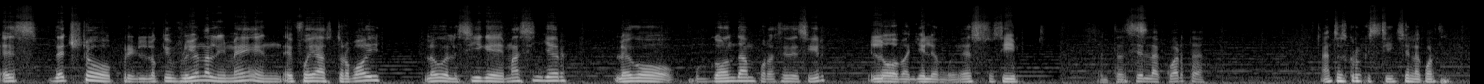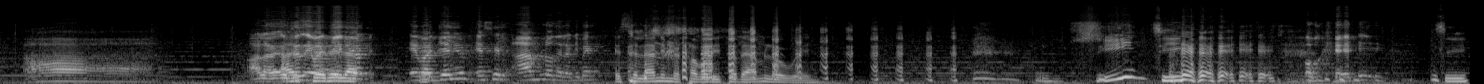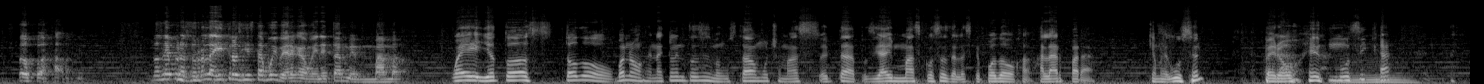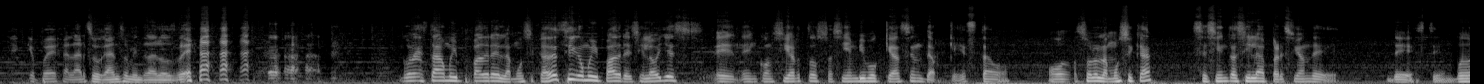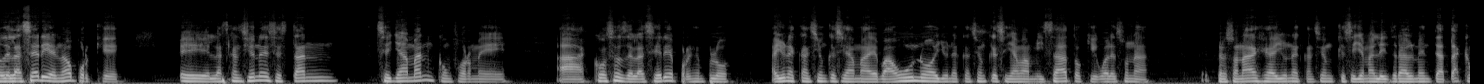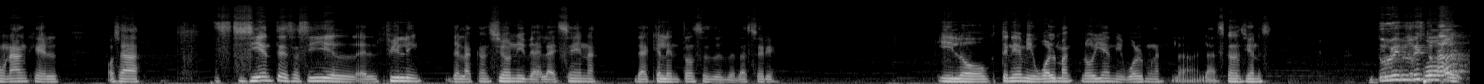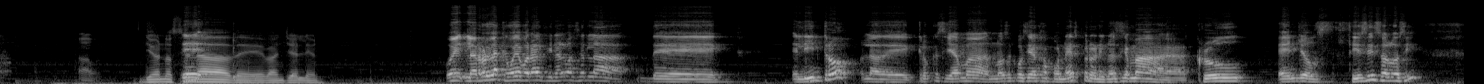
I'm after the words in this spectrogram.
Es, de hecho, lo que influyó en el anime en- eh, fue Astro Boy, luego le sigue Messenger, luego Gundam, por así decir, y luego Evangelion, güey. Eso sí. Entonces la cuarta. Antes creo que sí, sí, en la cuarta. A la Ha de entonces, ser de la- Evangelion, es el AMLO del anime. Es el anime favorito de AMLO, güey. Sí, sí, Ok. sí. No, sé, pero su rola de intro sí está muy verga, güey. Neta me mama. Güey, yo todos, todo, bueno, en aquel entonces me gustaba mucho más. Ahorita pues ya hay más cosas de las que puedo ja- jalar para que me gusten. Pero en música, Mm. que puede jalar su ganso mientras los ve. Estaba muy padre la música. De- Sigue muy padre. Si la oyes en, conciertos así en vivo que hacen de orquesta o, o solo la música, se siente así la presión de, de, este, de la serie, ¿no? Porque eh, las canciones están, se llaman conforme a cosas de la serie. Por ejemplo, hay una canción que se llama Eva 1, hay una canción que se llama Misato, que igual es una eh, personaje, hay una canción que se llama literalmente Ataca un ángel. O sea, sientes así el feeling de la canción y de la escena de aquel entonces desde la serie. Y lo tenía mi Wallman, lo oía en mi Wallman, la- las canciones. ¿Tú Luis no has visto nada? Yo no sé Eh, nada de Evangelion. Oye, la rola que voy a poner al final va a ser la de el intro, la de creo que se llama, no sé cómo se llama en japonés, pero en inglés se llama Cruel Angels Thesis o algo así.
